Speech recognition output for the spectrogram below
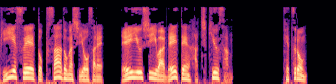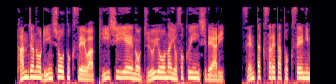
PSA とプサードが使用され、AUC は0.893。結論。患者の臨床特性は PCA の重要な予測因子であり、選択された特性に基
